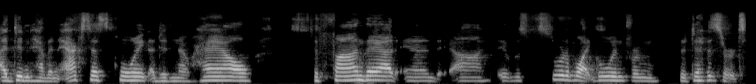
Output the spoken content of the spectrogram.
I didn't have an access point. I didn't know how to find that. And uh, it was sort of like going from the desert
